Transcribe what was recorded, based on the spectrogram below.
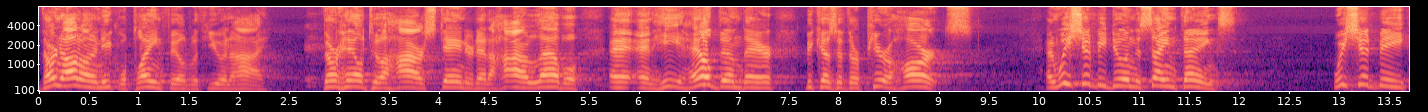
They're not on an equal playing field with you and I. They're held to a higher standard at a higher level, and, and He held them there because of their pure hearts. And we should be doing the same things. We should be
